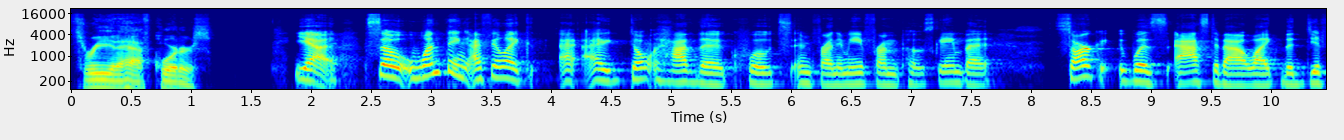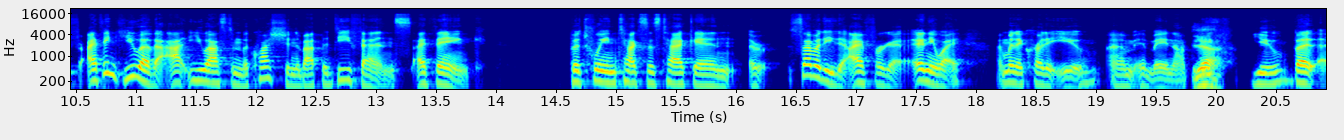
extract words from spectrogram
three and a half quarters. Yeah. So one thing I feel like I, I don't have the quotes in front of me from post game, but Sark was asked about like the diff. I think you have you asked him the question about the defense. I think between Texas Tech and somebody I forget. Anyway, I'm going to credit you. Um, it may not be yeah. you, but uh,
